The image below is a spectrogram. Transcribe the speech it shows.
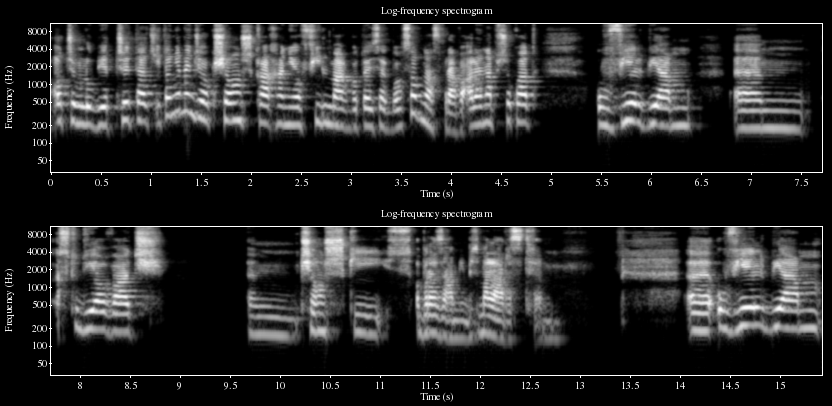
o czym lubię czytać. I to nie będzie o książkach ani o filmach, bo to jest jakby osobna sprawa, ale na przykład uwielbiam um, studiować um, książki z obrazami, z malarstwem. E, uwielbiam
